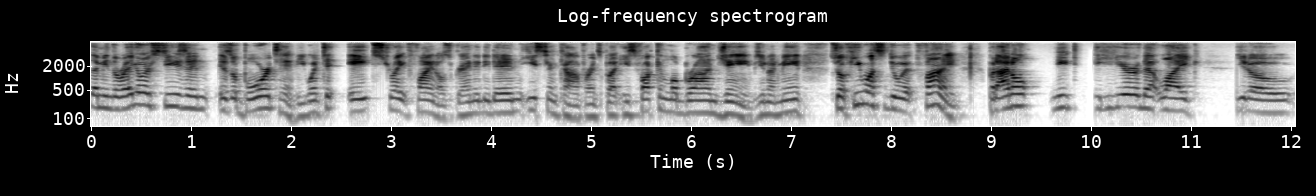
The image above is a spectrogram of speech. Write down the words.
I mean, the regular season is a bore to him. He went to eight straight finals. Granted, he did in the Eastern Conference, but he's fucking LeBron James. You know what I mean? So if he wants to do it, fine. But I don't need to hear that, like, you know,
